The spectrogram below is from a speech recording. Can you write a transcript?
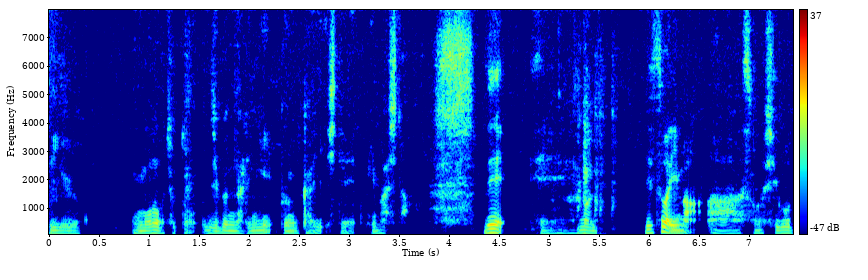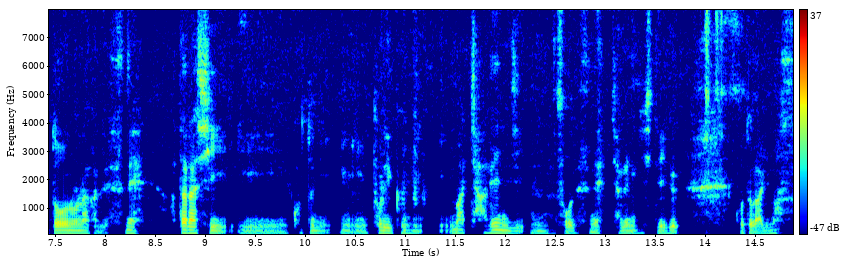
うっていうものをちょっと自分なりに分解してみました。で、えー、まあ、実は今、その仕事の中でですね、新しいことに取り組み、まあ、チャレンジ、うん、そうですね、チャレンジしていることがあります。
